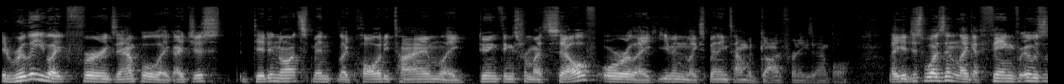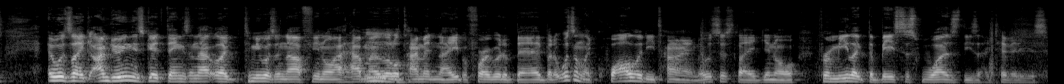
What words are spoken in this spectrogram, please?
it really like for example, like I just did not spend like quality time like doing things for myself or like even like spending time with God for an example. Like it just wasn't like a thing. for, It was it was like I'm doing these good things and that like to me was enough, you know, I'd have my little time at night before I go to bed, but it wasn't like quality time. It was just like, you know, for me like the basis was these activities.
